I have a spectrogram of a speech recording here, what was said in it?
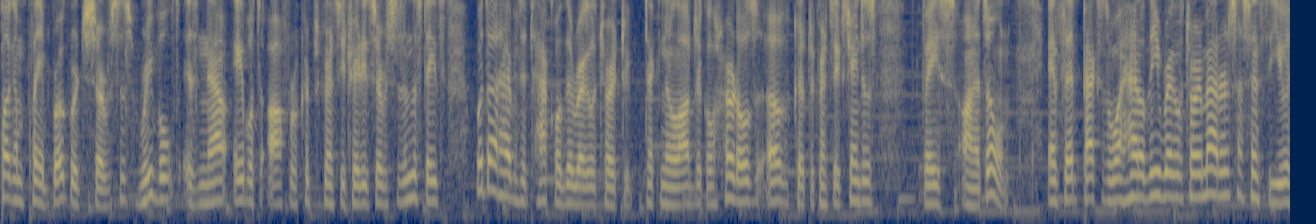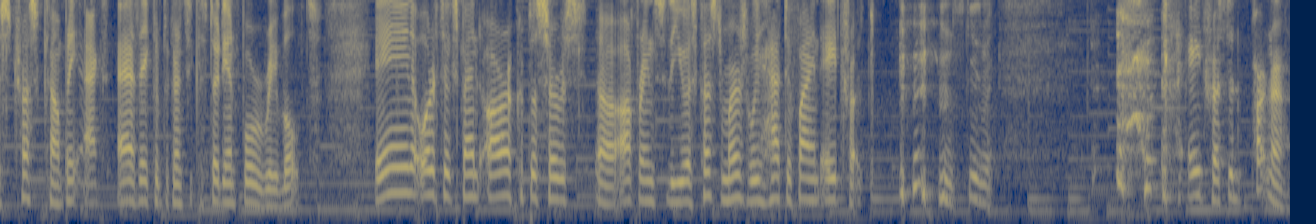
plug and play brokerage services, Revolut is now able to offer cryptocurrency trading services in the States without having to tackle the regulatory technological hurdles of cryptocurrency exchanges face on its own. Instead, Paxos will handle the regulatory matters since the U.S. trust company acts as a cryptocurrency custodian for Revolut. In order to expand our crypto service uh, offerings to the U.S. customers, we had to find a trust. excuse me. a trusted partner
